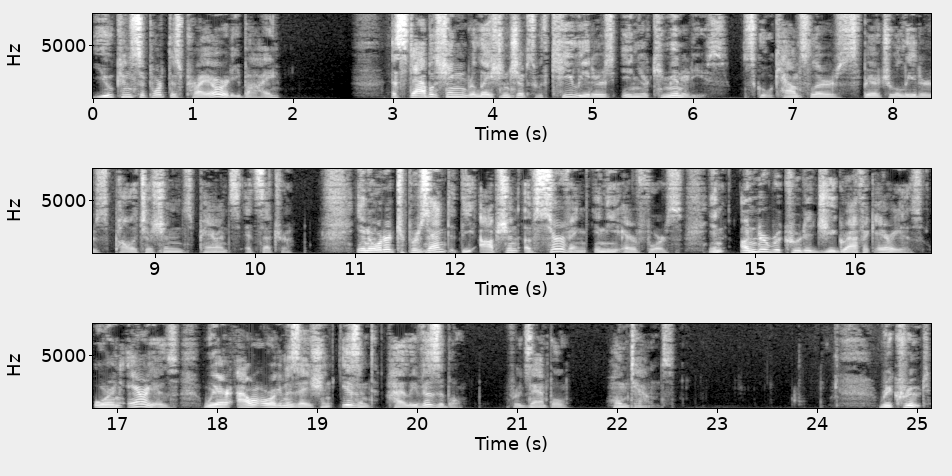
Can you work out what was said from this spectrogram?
you can support this priority by establishing relationships with key leaders in your communities, school counselors, spiritual leaders, politicians, parents, etc., in order to present the option of serving in the Air Force in under-recruited geographic areas or in areas where our organization isn't highly visible, for example, hometowns. Recruit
